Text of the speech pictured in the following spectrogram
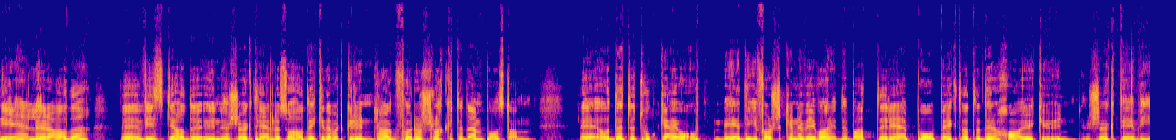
deler av det. Eh, hvis de hadde undersøkt hele, så hadde ikke det vært grunnlag for å slakte den påstanden. Eh, og dette tok jeg jo opp med de forskerne. Vi var i debatter. Jeg påpekte at dere har jo ikke undersøkt det vi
